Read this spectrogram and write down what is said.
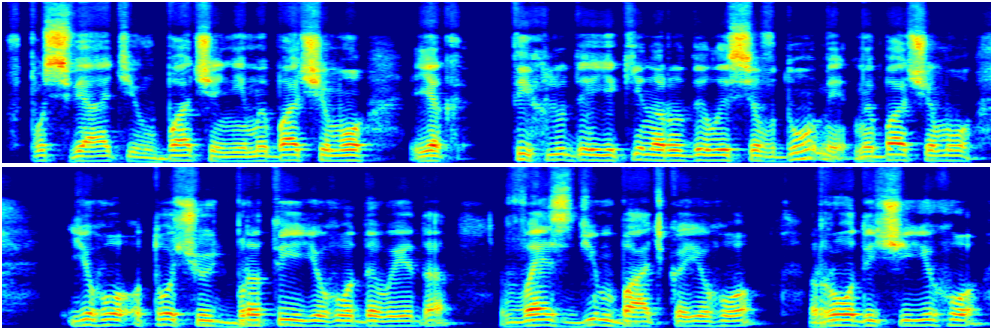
в посвяті, в баченні. Ми бачимо, як тих людей, які народилися в домі, ми бачимо, його оточують брати його Давида, весь дім батька його, родичі його.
